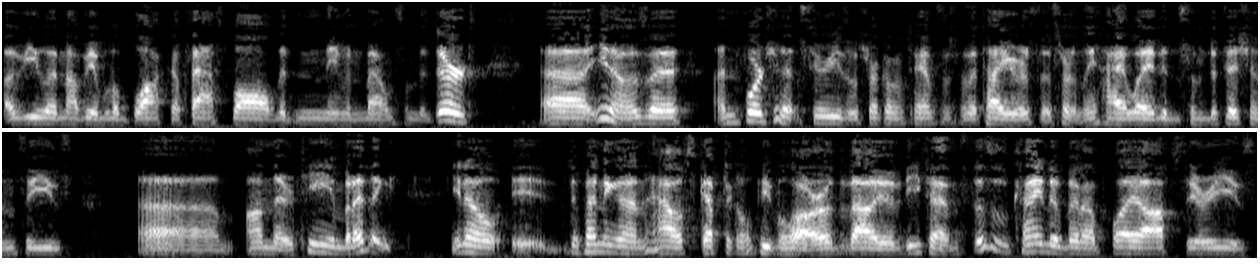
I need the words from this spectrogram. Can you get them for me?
Avila not be able to block a fastball that didn't even bounce in the dirt. Uh, you know, it was a unfortunate series of circumstances for the Tigers that certainly highlighted some deficiencies um, on their team. But I think you know, depending on how skeptical people are of the value of defense, this has kind of been a playoff series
